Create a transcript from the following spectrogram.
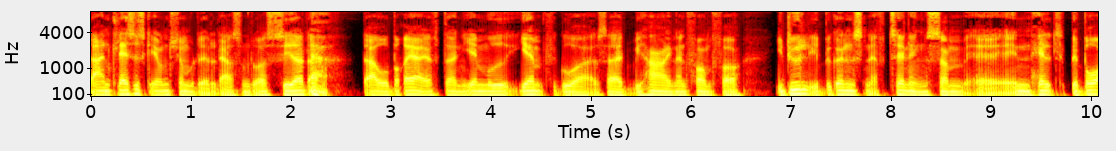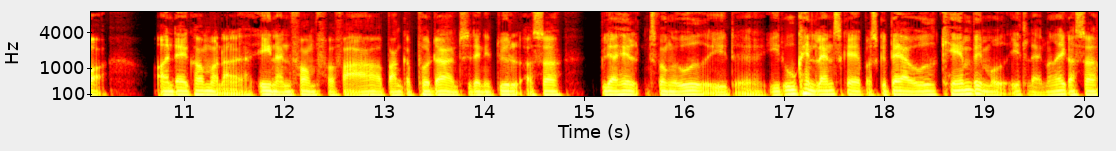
der er en klassisk eventyrmodel der, som du også siger, der, ja. der opererer efter en hjem-ud-hjem-figur. Altså, at vi har en eller anden form for idyll i begyndelsen af fortællingen, som øh, en held bebor, og en dag kommer der en eller anden form for fare og banker på døren til den idyll, og så bliver helten tvunget ud i et, øh, i et ukendt landskab og skal derude kæmpe imod et eller andet, ikke? Og så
